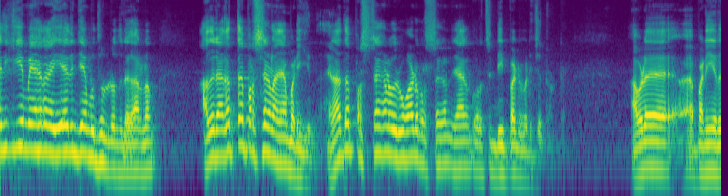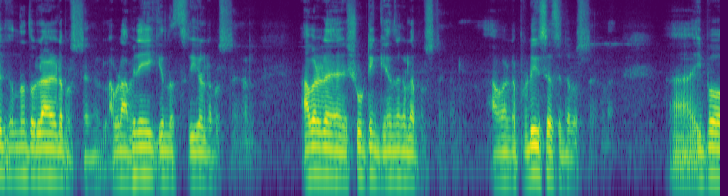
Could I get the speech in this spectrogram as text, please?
എനിക്ക് ഈ മേഖല കൈകാര്യം ചെയ്യാൻ ബുദ്ധിമുട്ടൊന്നുമില്ല. കാരണം അതിനകത്തെ പ്രശ്നങ്ങളാണ് ഞാൻ പഠിക്കുന്നത്. അതിനകത്തെ പ്രശ്നങ്ങൾ ഒരുപാട് പ്രശ്നങ്ങൾ ഞാൻ കുറച്ച് ഡീപ്പായിട്ട് പഠിച്ചിട്ടുണ്ട്. അവിടെ പണിയെടുക്കുന്ന തൊഴിലാളിയുടെ പ്രശ്നങ്ങൾ അവിടെ അഭിനയിക്കുന്ന സ്ത്രീകളുടെ പ്രശ്നങ്ങൾ അവരുടെ ഷൂട്ടിംഗ് കേന്ദ്രങ്ങളുടെ പ്രശ്നങ്ങൾ അവരുടെ പ്രൊഡ്യൂസേഴ്സിന്റെ പ്രശ്നങ്ങൾ. ഇപ്പോൾ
